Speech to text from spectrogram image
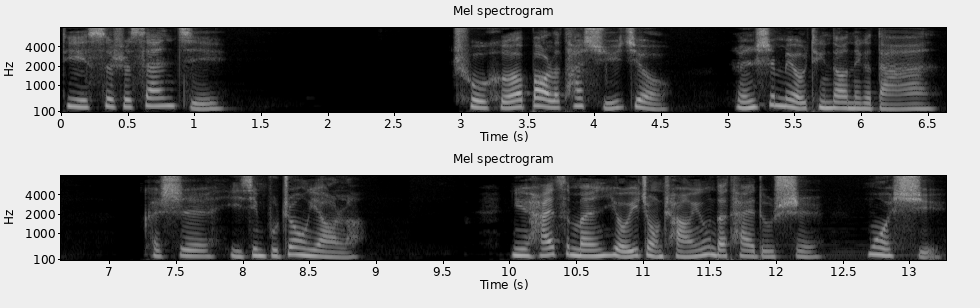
第四十三集，楚河抱了他许久，仍是没有听到那个答案。可是已经不重要了。女孩子们有一种常用的态度是默许。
